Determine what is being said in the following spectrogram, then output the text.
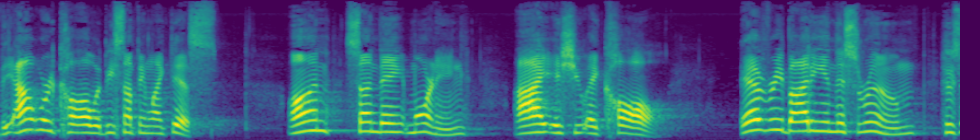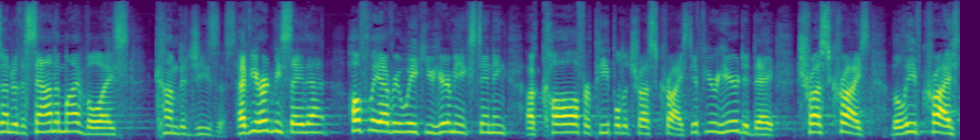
The outward call would be something like this On Sunday morning, I issue a call. Everybody in this room who's under the sound of my voice, come to Jesus. Have you heard me say that? Hopefully, every week you hear me extending a call for people to trust Christ. If you're here today, trust Christ, believe Christ.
